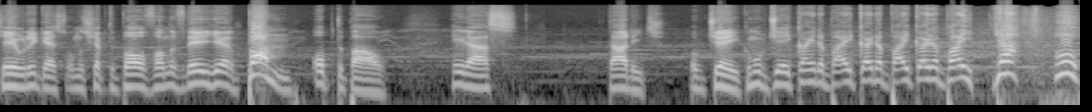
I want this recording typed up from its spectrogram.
Jay Rodriguez onderschept de bal van de verdediger. Bam! Op de paal. Helaas. Tadic. Op Jay. Kom op Jay. Kan je daarbij? Kan je daarbij? Kan je daarbij? Ja! Oh!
